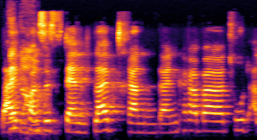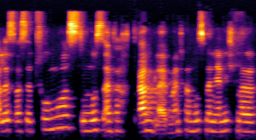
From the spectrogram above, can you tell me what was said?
Bleib genau. konsistent, bleib dran. Dein Körper tut alles, was er tun muss. Du musst einfach dranbleiben. Manchmal muss man ja nicht mal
